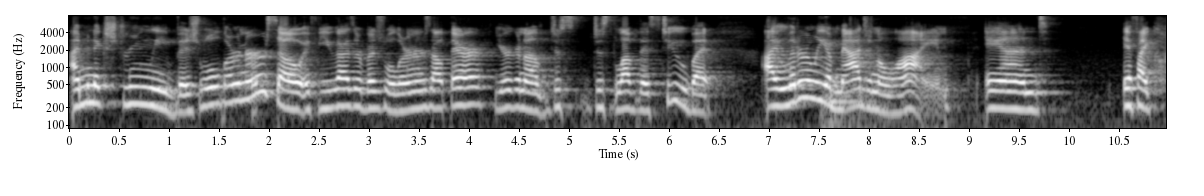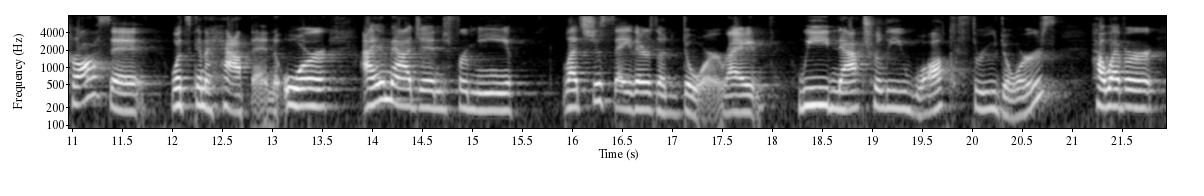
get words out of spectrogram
I'm an extremely visual learner, so if you guys are visual learners out there, you're gonna just just love this too. But I literally imagine a line, and if I cross it, what's gonna happen? Or I imagined for me, let's just say there's a door, right? We naturally walk through doors. However,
